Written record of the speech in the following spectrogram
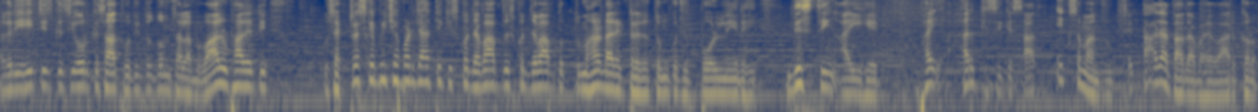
अगर यही चीज़ किसी और के साथ होती तो तुम साला बवाल उठा देती। उस एक्ट्रेस के पीछे पड़ जाती कि इसको जवाब दो, इसको जवाब दो। तुम्हारा डायरेक्टर है तो तुम कुछ बोल नहीं रही। दिस थिंग आई हेट भाई, हर किसी के साथ एक समान रूप से ताज़ा ताज़ा व्यवहार करो।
